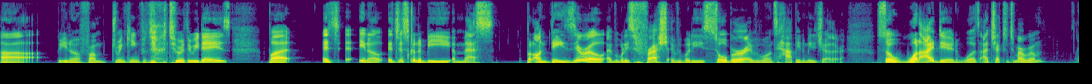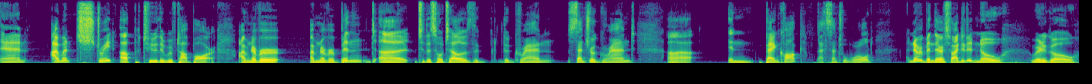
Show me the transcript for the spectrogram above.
uh, you know from drinking for two or three days, but it's you know it's just gonna be a mess. But on day zero, everybody's fresh, everybody's sober, everyone's happy to meet each other. So what I did was I checked into my room and I went straight up to the rooftop bar. I've never I've never been uh, to this hotel. It was the the Grand Central Grand uh, in Bangkok at Central World. I've never been there, so I didn't know where to go.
